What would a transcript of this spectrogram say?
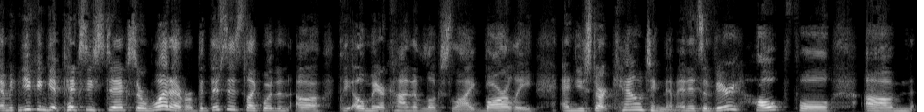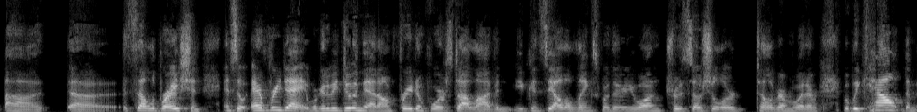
I mean, you can get pixie sticks or whatever, but this is like what an uh, the omer kind of looks like, barley, and you start counting them, and it's a very hopeful um, uh, uh, celebration. And so every day we're going to be doing that on freedomforce.live. And you can see all the links, whether you're on Truth Social or Telegram or whatever, but we count them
